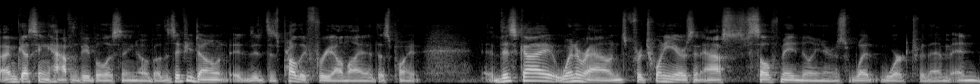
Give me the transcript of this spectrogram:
I, am guessing half of the people listening know about this. If you don't, it, it's probably free online at this point. This guy went around for 20 years and asked self-made millionaires what worked for them and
